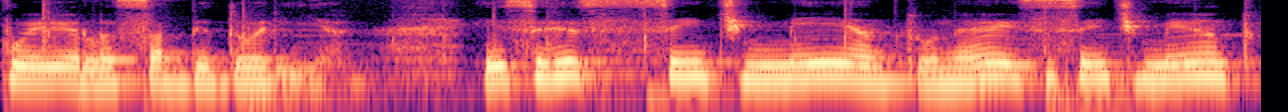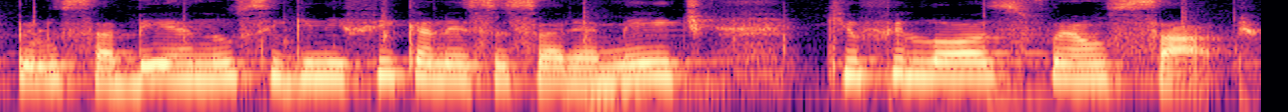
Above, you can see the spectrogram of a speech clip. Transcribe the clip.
pela sabedoria. Esse sentimento, né, esse sentimento pelo saber não significa necessariamente que o filósofo é um sábio.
